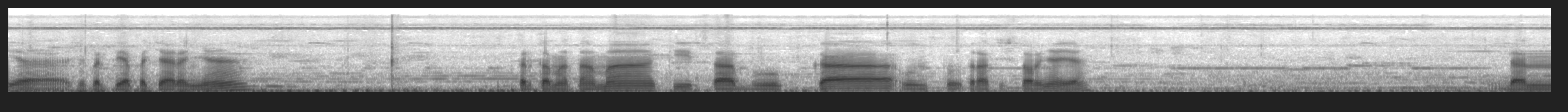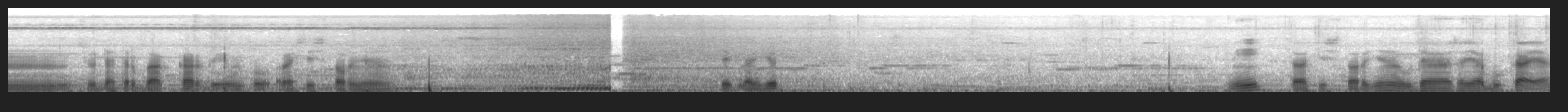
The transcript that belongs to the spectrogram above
Ya seperti apa caranya? Pertama-tama kita buka untuk transistornya ya. Dan sudah terbakar deh untuk resistornya. Cek lanjut ini transistornya udah saya buka ya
